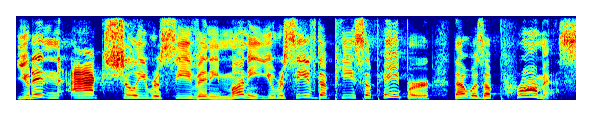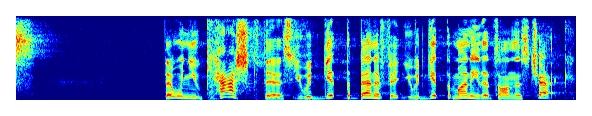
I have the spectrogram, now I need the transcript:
You didn't actually receive any money. You received a piece of paper that was a promise that when you cashed this, you would get the benefit, you would get the money that's on this check.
